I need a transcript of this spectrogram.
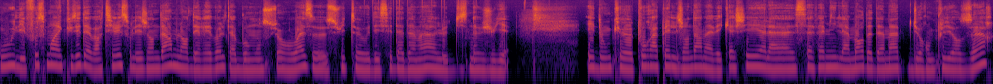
où il est faussement accusé d'avoir tiré sur les gendarmes lors des révoltes à Beaumont-sur-Oise suite au décès d'Adama le 19 juillet. Et donc, pour rappel, les gendarmes avaient caché à sa famille la mort d'Adama durant plusieurs heures.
